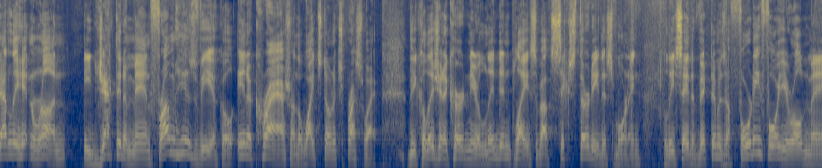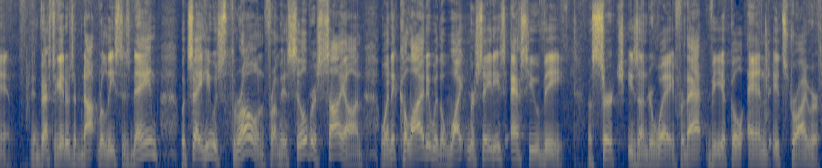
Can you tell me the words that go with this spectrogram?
deadly hit and run ejected a man from his vehicle in a crash on the Whitestone Expressway. The collision occurred near Linden Place about 6:30 this morning. Police say the victim is a 44-year-old man. Investigators have not released his name, but say he was thrown from his silver Scion when it collided with a white Mercedes SUV. A search is underway for that vehicle and its driver.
